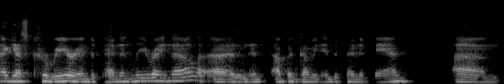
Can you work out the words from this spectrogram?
I guess career independently right now uh, as an up and coming independent band. Um,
